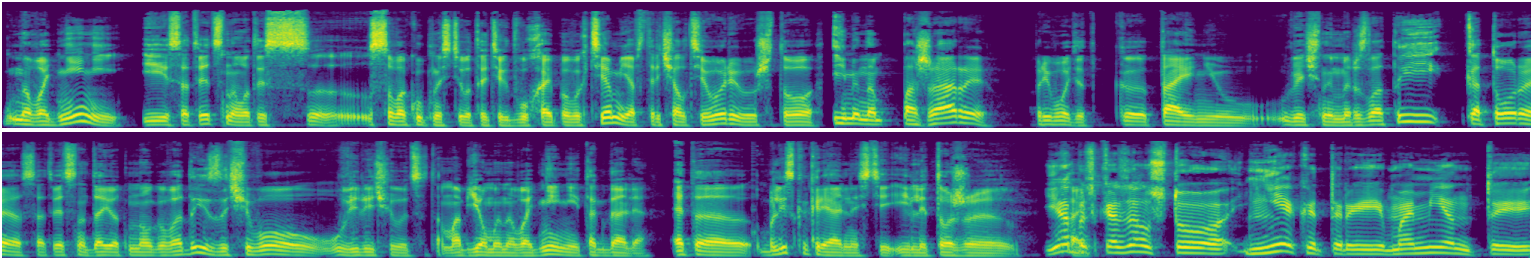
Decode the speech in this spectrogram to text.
наводнений. И, соответственно, вот из э, совокупности вот этих двух хайповых тем я встречал теорию, что именно пожары приводит к таянию вечной мерзлоты, которая, соответственно, дает много воды, из-за чего увеличиваются там объемы наводнений и так далее. Это близко к реальности или тоже... Я хайп? бы сказал, что некоторые моменты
